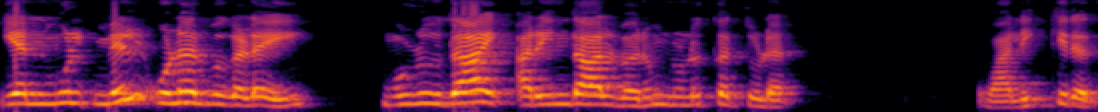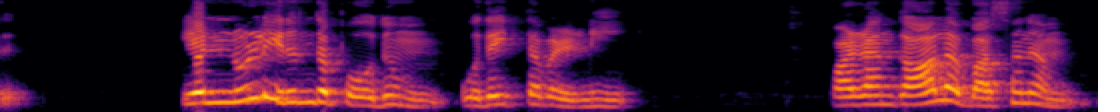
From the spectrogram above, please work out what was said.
என் முல் மெல் உணர்வுகளை முழுதாய் அறிந்தால் வரும் நுணுக்கத்துடன். வலிக்கிறது. என்னுள் இருந்த போதும் உதைத்தவள் நீ. பழங்கால வசனம்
